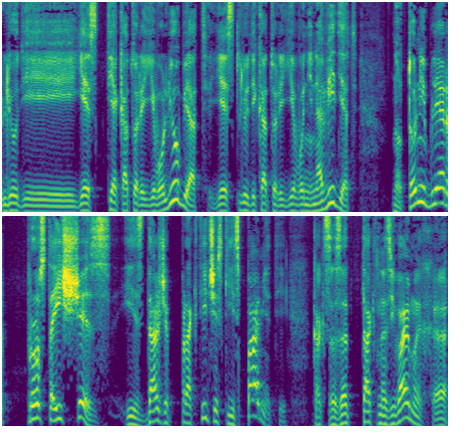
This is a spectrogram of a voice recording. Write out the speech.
люди, есть те, которые его любят, есть люди, которые его ненавидят, но Тони Блэр просто исчез из даже практически из памяти, как так называемых э,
